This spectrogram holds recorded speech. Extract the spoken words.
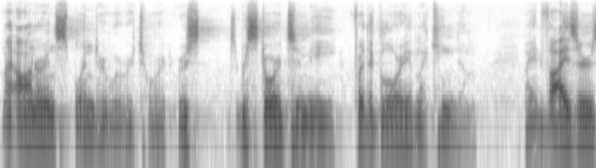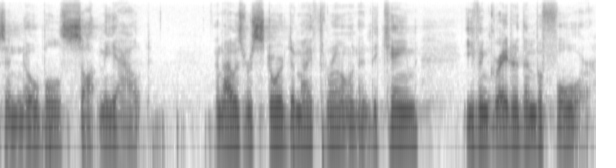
my honor and splendor were restored to me for the glory of my kingdom. My advisors and nobles sought me out, and I was restored to my throne and became even greater than before.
